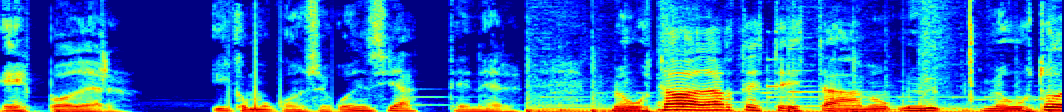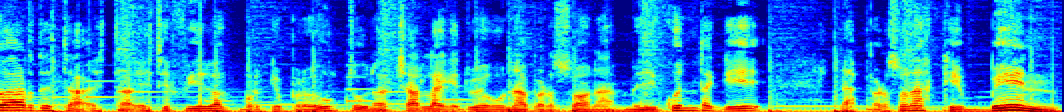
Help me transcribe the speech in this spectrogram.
es poder. Y como consecuencia, tener. Me gustaba darte este, esta, me, gustó darte esta, este feedback porque producto de una charla que tuve con una persona, me di cuenta que las personas que ven,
